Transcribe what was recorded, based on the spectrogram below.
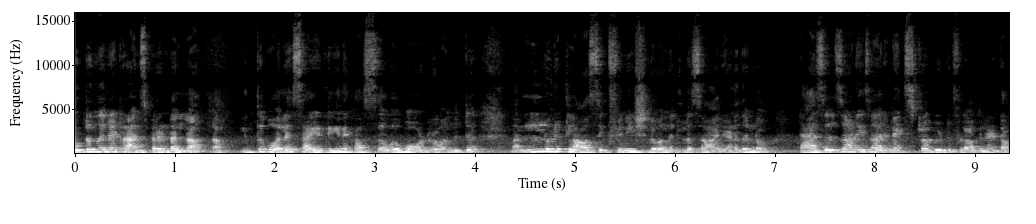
ഒട്ടും തന്നെ ട്രാൻസ്പെറന്റ് അല്ല. ഇതുപോലെ സൈഡിൽ ഇങ്ങനെ കസവ് ബോർഡർ വന്നിട്ട് നല്ലൊരു ക്ലാസിക് ഫിനിഷിൽ വന്നിട്ടുള്ള സാരിയാണ്. ഇതുണ്ടോ ടാസൽസ് ആണ് ഈ സാരിന് എക്സ്ട്രാ ബ്യൂട്ടിഫുൾ ആക്കുന്നത് കേട്ടോ.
